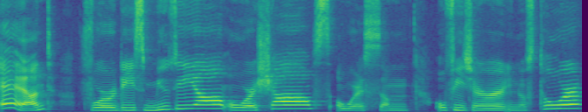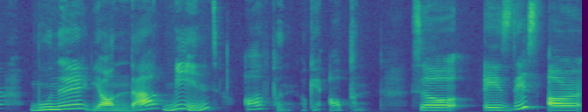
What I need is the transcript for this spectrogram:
And for this museum or shops or some official you know, store, 문을 연다 means open. Okay, open. So is this a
